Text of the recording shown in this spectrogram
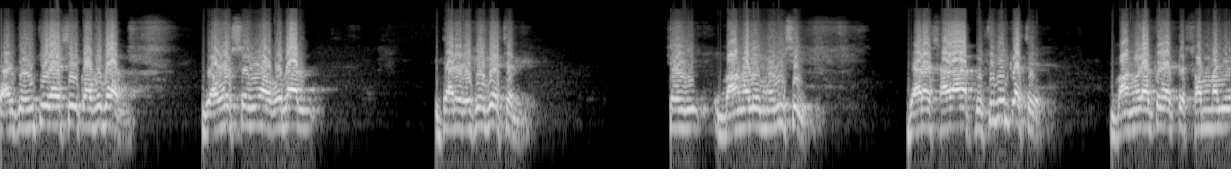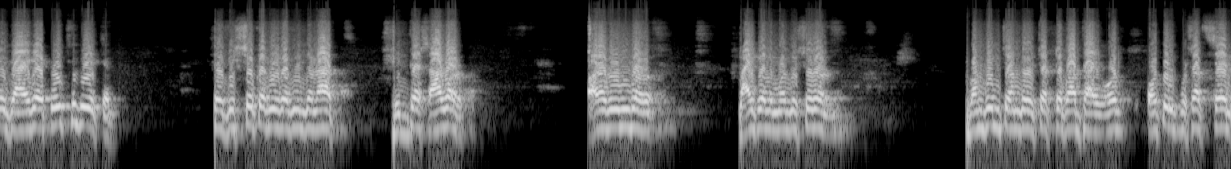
তার যে ঐতিহাসিক অবদান, যে অবশ্যই অবদান যারা রেখে গেছেন, সেই বাঙালি মনীষী যারা সারা পৃথিবীর কাছে বাংলাকে একটা সম্মানীয় জায়গায় পৌঁছে দিয়েছেন, সেই বিশ্বকবি রবীন্দ্রনাথ বিদ্যাসাগর অরবিন্দ, মাইকেল মধুসূদন, বঙ্কিমচন্দ্র চট্টোপাধ্যায় অতুল প্রসাদ সেন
